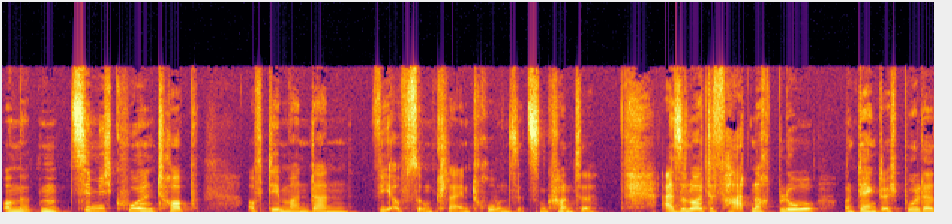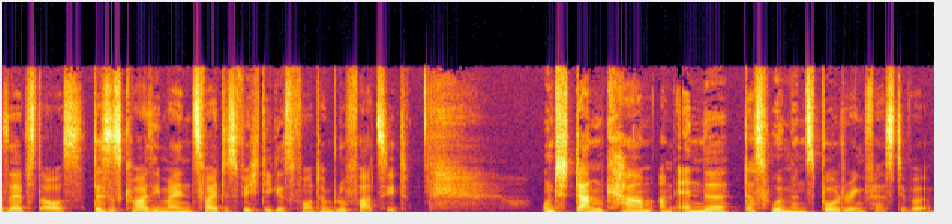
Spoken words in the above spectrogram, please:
und mit einem ziemlich coolen Top, auf dem man dann wie auf so einem kleinen Thron sitzen konnte. Also Leute, fahrt nach Blo und denkt euch Boulder selbst aus. Das ist quasi mein zweites wichtiges Fontainebleau-Fazit. Und dann kam am Ende das Women's Bouldering Festival.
